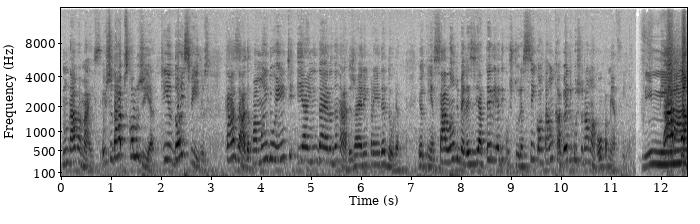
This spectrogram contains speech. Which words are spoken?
Não dava mais. Eu estudava psicologia, tinha dois filhos, casada, com a mãe doente e ainda era danada, já era empreendedora. Eu tinha salão de beleza e ateliê de costura, sem cortar um cabelo e costurar uma roupa, minha filha. Menina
